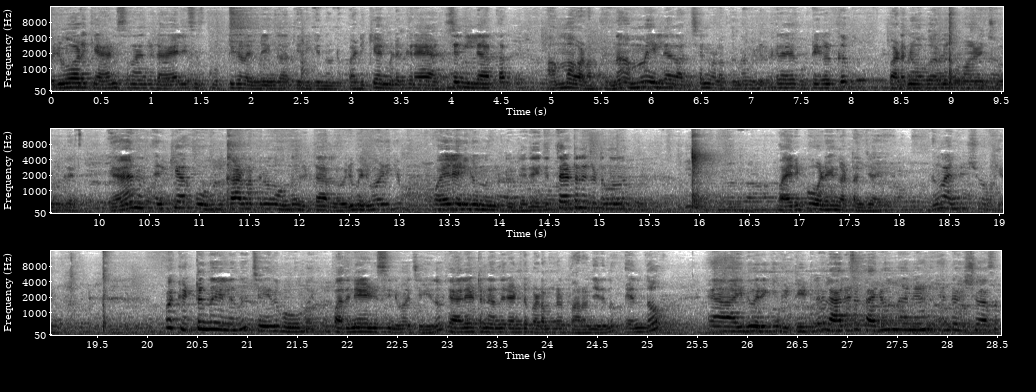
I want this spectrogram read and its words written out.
ഒരുപാട് ക്യാൻസർ ആൻഡ് ഡയാലിസിസ് കുട്ടികൾ എന്നെയും കാത്തിരിക്കുന്നുണ്ട്. പഠിക്കാൻ മിടുക്കരായ അച്ഛനില്ലാത്ത അമ്മ വളർത്തുന്ന അമ്മയില്ലാതെ അച്ഛൻ വളർത്തുന്ന മിടുക്കരായ കുട്ടികൾക്ക് പഠനോപകരണങ്ങൾ വാങ്ങിച്ചു കൊടുക്കുക ഞാൻ എനിക്ക് ഉദ്ഘാടനത്തിനൊന്നും ഒന്നും കിട്ടാറില്ല. ഒരു പരിപാടിക്ക് പോയാലും എനിക്കൊന്നും കിട്ടില്ല രജിത്തേട്ടന് കിട്ടുന്നത് പരിപ്പ് വടയും കട്ടൻ ചായ നിങ്ങൾ അന്വേഷിച്ച് നോക്കിയാൽ അപ്പോൾ കിട്ടുന്നതിൽ നിന്ന് ചെയ്തു പോകുമ്പോൾ ഇപ്പോൾ പതിനേഴ് സിനിമ ചെയ്തു. ലാലേട്ടൻ അന്ന് രണ്ട് പടങ്ങൾ പറഞ്ഞിരുന്നു. എന്തോ ഇതുവരെയും കിട്ടിയിട്ടില്ല. ലാലേട്ടൻ തരുമെന്ന് തന്നെയാണ് എന്റെ വിശ്വാസം.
